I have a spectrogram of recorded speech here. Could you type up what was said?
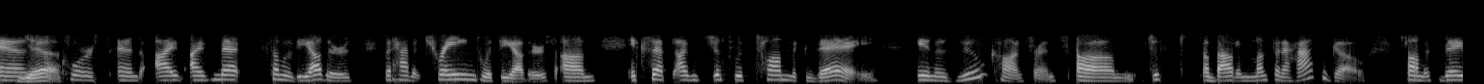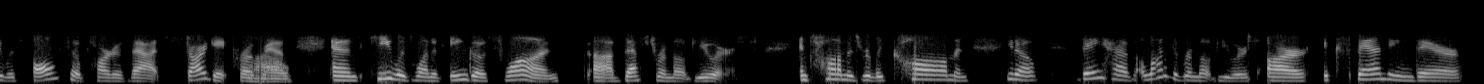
And Yes. of course, and I've I've met some of the others, but haven't trained with the others. Um, except I was just with Tom McNear in a Zoom conference um, just about a month and a half ago. Tom Bay was also part of that Stargate program, Wow. and he was one of Ingo Swann's uh, best remote viewers. And Tom is really calm and you know, they have a lot of the remote viewers are expanding their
